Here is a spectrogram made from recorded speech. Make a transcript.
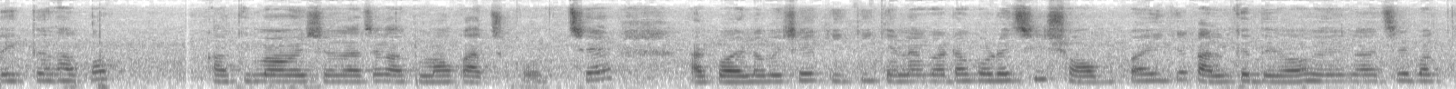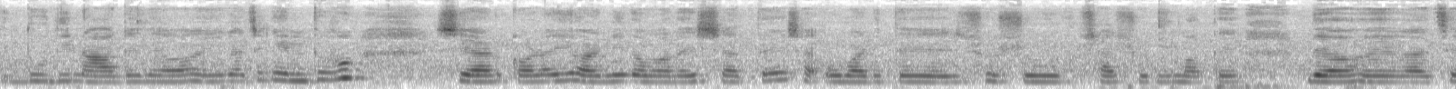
দেখতে থাকো। কাকিমাও এসে গেছে, কাকিমাও কাজ করছে। আর পয়লা বৈশাখে কী কী কেনাকাটা করেছি সবাইকে কালকে দেওয়া হয়ে গেছে বা দুদিন আগে দেওয়া হয়ে গেছে, কিন্তু শেয়ার করাই হয়নি তোমাদের সাথে। ও বাড়িতে শ্বশুর, শাশুড়ি মাকে দেওয়া হয়ে গেছে,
